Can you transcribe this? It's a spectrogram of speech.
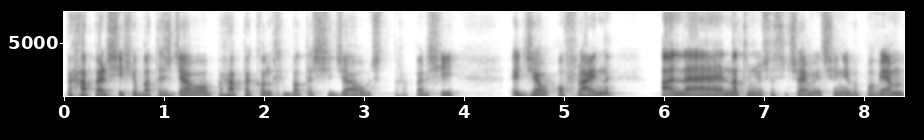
PHPersi chyba też działo, PHPCon chyba też się działo, czy PHPersi e, dział offline, ale na tym nie uczestniczyłem, więc się nie wypowiem.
